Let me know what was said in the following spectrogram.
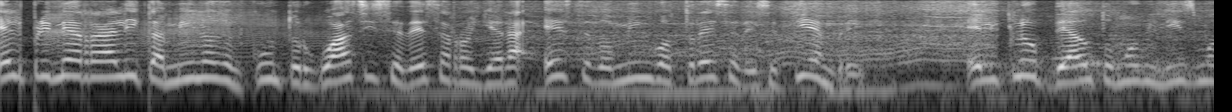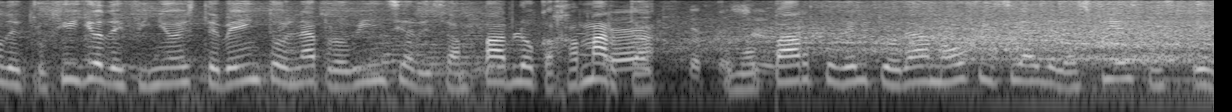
El primer rally Caminos del Cunturhuasi se desarrollará este domingo 13 de septiembre. El Club de Automovilismo de Trujillo definió este evento en la provincia de San Pablo, Cajamarca, como parte del programa oficial de las fiestas en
